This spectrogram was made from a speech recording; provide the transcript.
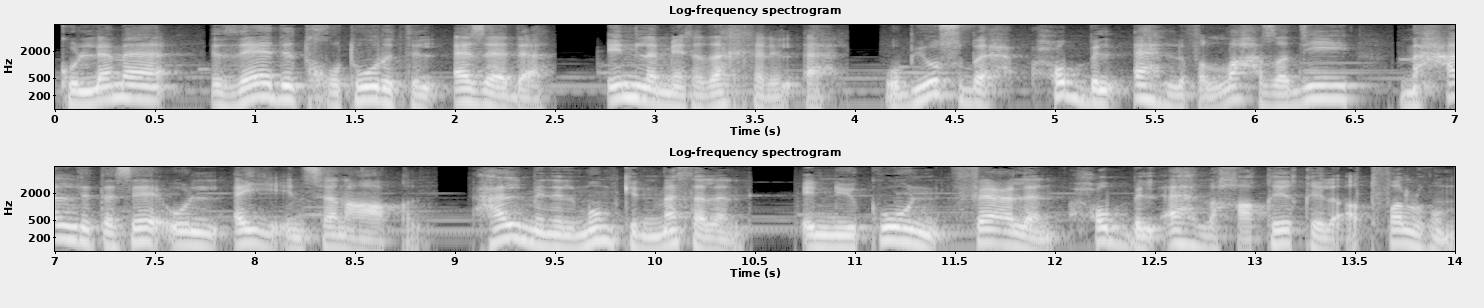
كلما زادت خطورة الأذى ده إن لم يتدخل الأهل. وبيصبح حب الأهل في اللحظة دي محل تساؤل أي إنسان عاقل. هل من الممكن مثلا إن يكون فعلا حب الأهل حقيقي لأطفالهم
